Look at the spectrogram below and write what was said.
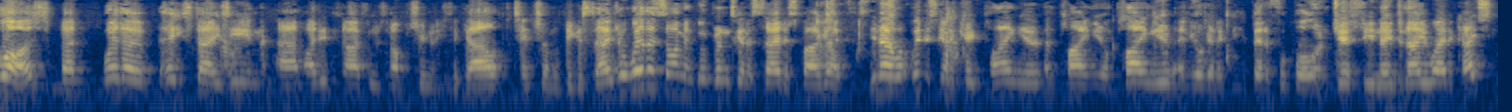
was, but whether he stays in, um, I didn't know if it was an opportunity for Garlett potentially on the bigger stage, or whether Simon Goodwin's going to say to Spargo, you know what, we're just going to keep playing you and playing you and playing you, and you're going to be a better footballer. And Jeff, you need to know your way to Casey.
